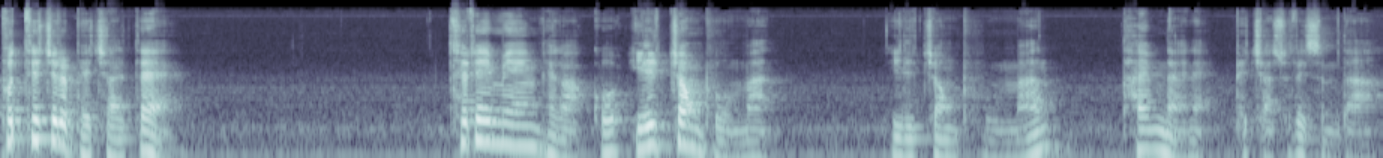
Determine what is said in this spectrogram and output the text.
푸티지를 배치할 때 트리밍 해갖고 일정 부분만 일정 부분만 타임라인에 배치할 수도 있습니다.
